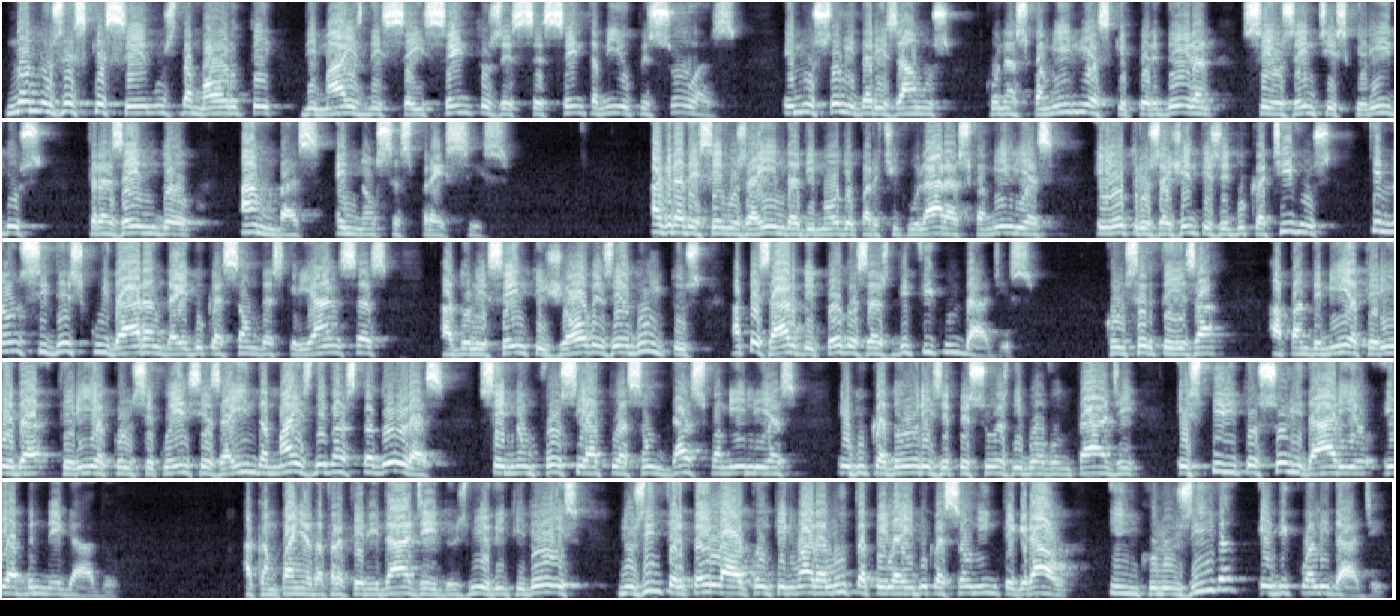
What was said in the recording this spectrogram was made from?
não nos esquecemos da morte de mais de 660 mil pessoas e nos solidarizamos com as famílias que perderam seus entes queridos, trazendo ambas em nossas preces. Agradecemos ainda de modo particular às famílias e outros agentes educativos que não se descuidaram da educação das crianças, adolescentes, jovens e adultos, apesar de todas as dificuldades. Com certeza, a pandemia teria, teria consequências ainda mais devastadoras se não fosse a atuação das famílias, educadores e pessoas de boa vontade espírito solidário e abnegado. A campanha da Fraternidade 2022 nos interpela a continuar a luta pela educação integral, inclusiva e de qualidade.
